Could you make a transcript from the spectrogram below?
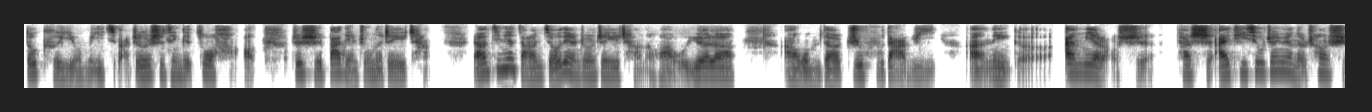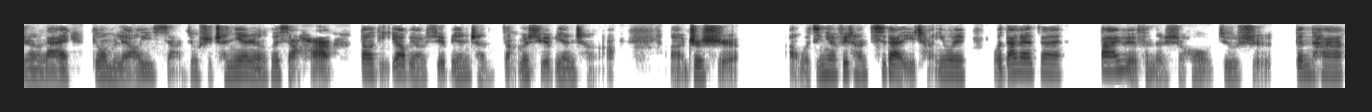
都可以，我们一起把这个事情给做好。这是八点钟的这一场，然后今天早上九点钟这一场的话，我约了啊我们的知乎大 V 啊那个暗灭老师，他是 IT 修真院的创始人，来给我们聊一下，就是成年人和小孩儿到底要不要学编程，怎么学编程啊？啊，这是啊我今天非常期待的一场，因为我大概在。八月份的时候，就是跟他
